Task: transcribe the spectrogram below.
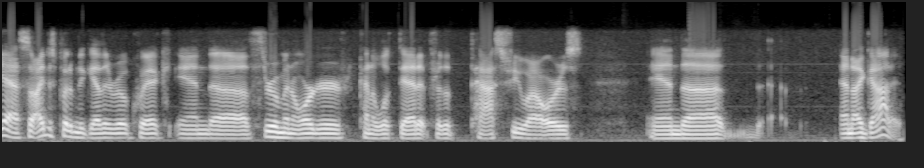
yeah. So I just put them together real quick and uh, threw them in order. Kind of looked at it for the past few hours, and uh, and I got it.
